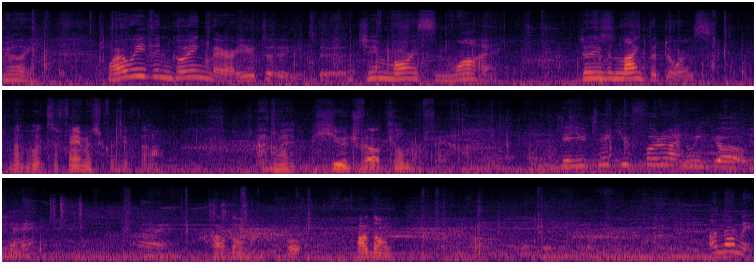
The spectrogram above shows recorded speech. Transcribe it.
really. Why are we even going there? You, Jim Morrison, why? You don't even like the doors. No, it's a famous grave, though. I'm a huge Val Kilmer fan. Yeah, you take your photo and we go, okay? Alright. Pardon. Oh, pardon. Oh no, mais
